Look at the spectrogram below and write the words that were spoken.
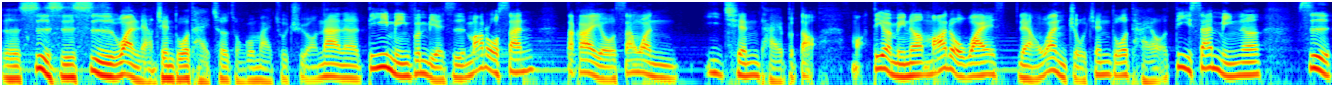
呃四十四万两千多台车总共卖出去哦。那呢，第一名分别是 Model 3，大概有三万一千台不到。第二名呢，Model Y 两万九千多台哦。第三名呢是。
